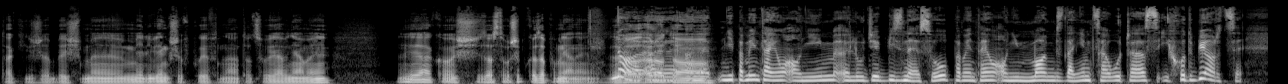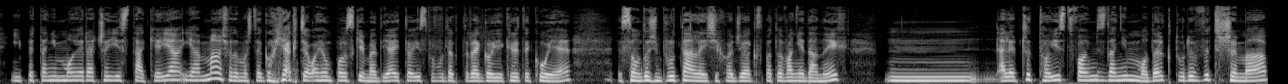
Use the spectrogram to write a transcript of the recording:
taki, żebyśmy mieli większy wpływ na to, co ujawniamy, jakoś został szybko zapomniany. No, ale, ale, nie pamiętają o nim ludzie biznesu, pamiętają o nim moim zdaniem cały czas ich odbiorcy. I pytanie moje raczej jest takie, ja, ja mam świadomość tego, jak działają polskie media i to jest powód, dla którego je krytykuję. Są dość brutalne, jeśli chodzi o eksploatowanie danych, mm, ale czy to jest twoim zdaniem model, który wytrzyma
